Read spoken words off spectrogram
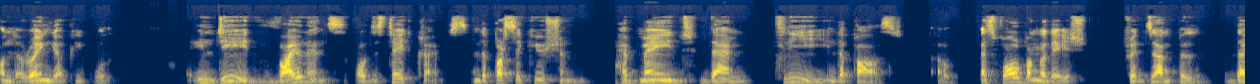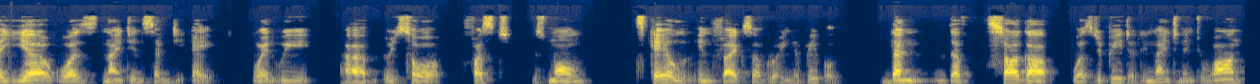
on the Rohingya people. Indeed, violence or the state crimes and the persecution have made them flee in the past. Uh, as for Bangladesh, for example, the year was 1978 when we uh, we saw first small scale influx of Rohingya people. Then the saga was repeated in 1991,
